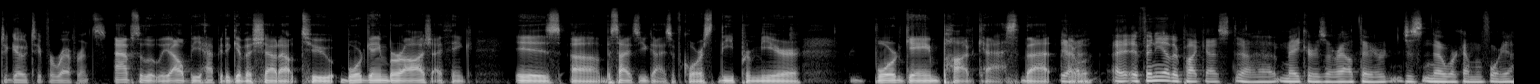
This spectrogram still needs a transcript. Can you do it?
to go to for reference? Absolutely. I'll be happy to give a shout out to Board Game Barrage, I think is, uh, besides you guys, of course, the premier board game podcast that I Yeah. will, Uh, If any other podcast uh, makers are out there, just know we're coming for you.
